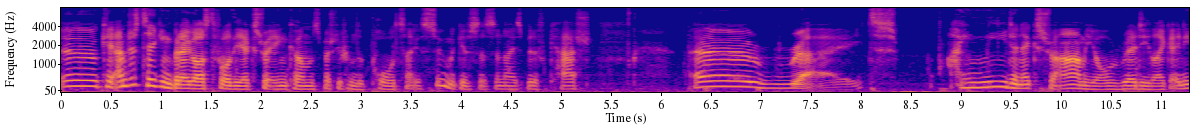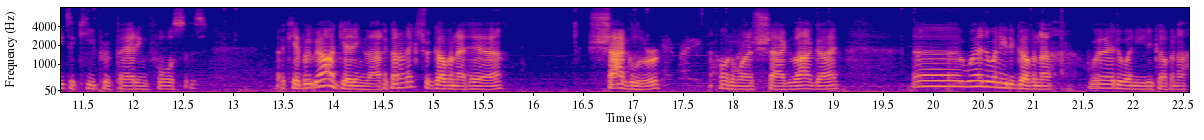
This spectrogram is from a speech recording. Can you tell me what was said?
Okay, I'm just taking Bregost for the extra income, especially from the ports. I assume it gives us a nice bit of cash. Alright. I need an extra army already. Like, I need to keep preparing forces. Okay, but we are getting that. I got an extra governor here. Shagler. I wouldn't want to shag that guy. Uh, where do I need a governor? Where do I need a governor?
